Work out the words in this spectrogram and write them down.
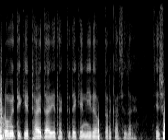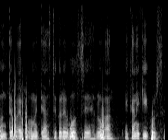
প্রমিতিকে ঠায় দাঁড়িয়ে থাকতে দেখে নীরব তার কাছে যায়। সে শুনতে পায় প্রমিতি আস্তে করে বলছে, রোহান, এখানে কি করছে?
